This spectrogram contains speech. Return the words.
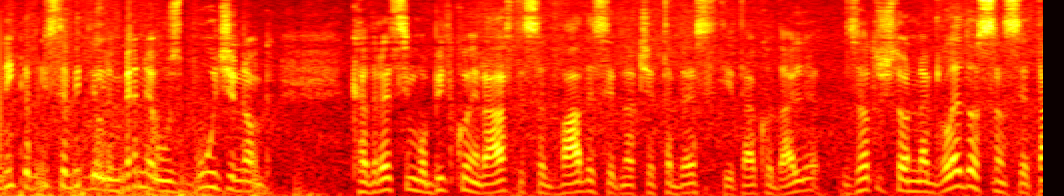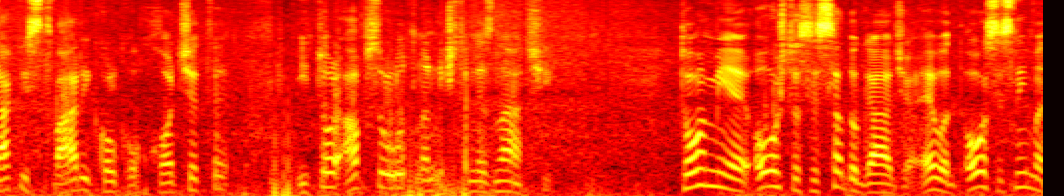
Nikad niste vidjeli mene uzbuđenog kad recimo Bitcoin raste sa 20 na 40 i tako dalje. Zato što nagledao sam se takvih stvari koliko hoćete i to apsolutno ništa ne znači. To vam je ovo što se sad događa. Evo, ovo se snima,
